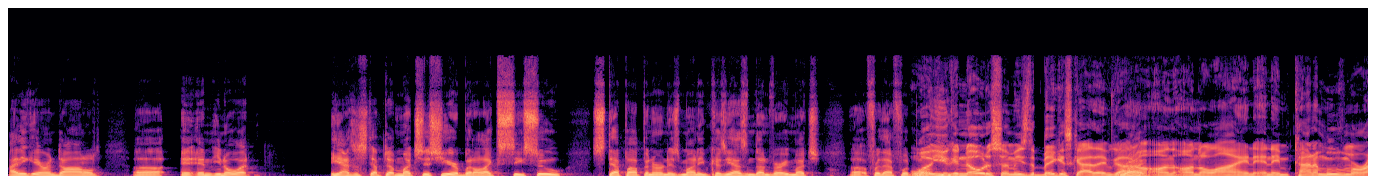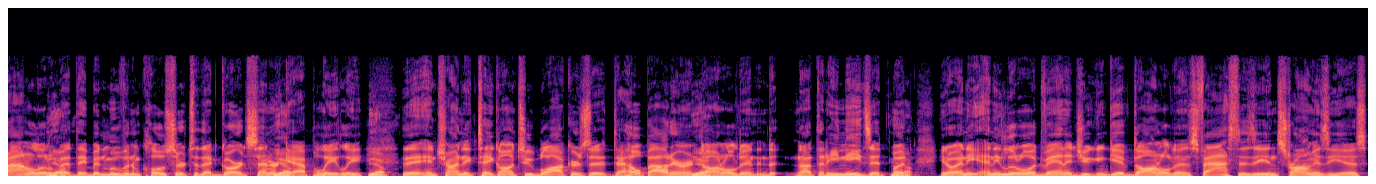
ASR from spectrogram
I think Aaron Donald, uh, and, and you know what? He hasn't stepped up much this year, but I like to see Suh step up and earn his money because he hasn't done very much uh, for that football. Well, you team. can notice him. He's the biggest guy they've got Right. on on the line, and they kind of move him around a little Yeah. bit. They've been moving him closer to that guard center Yep. gap lately, Yep. and trying to take on two blockers to, to help out Aaron. Donald. And not that he needs it, but you know any any little advantage you can give Donald, and as fast as he and strong as he is,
